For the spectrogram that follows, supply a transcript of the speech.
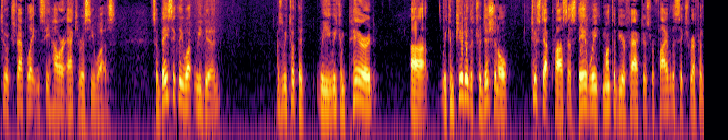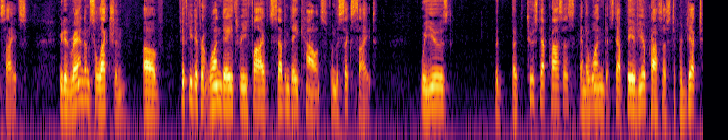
to extrapolate and see how our accuracy was. So basically what we did is we took the, we, we compared, uh, we computed the traditional two-step process, day of week, month of year factors for five of the six reference sites. We did random selection of 50 different one day, three, five, seven day counts from the sixth site. We used the, the two step process and the one step day of year process to predict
